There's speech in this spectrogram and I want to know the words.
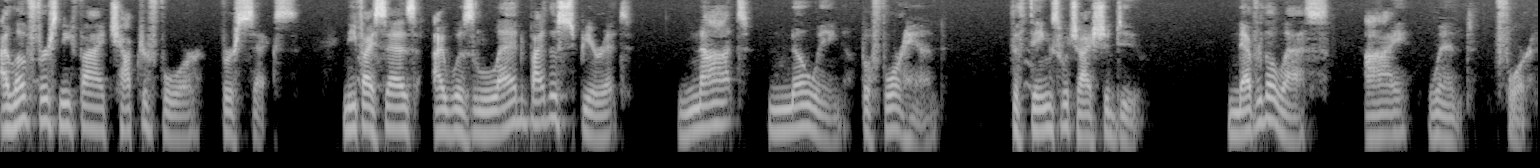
I love 1 Nephi chapter 4, verse 6. Nephi says, I was led by the Spirit, not knowing beforehand the things which I should do. Nevertheless, I went forth.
